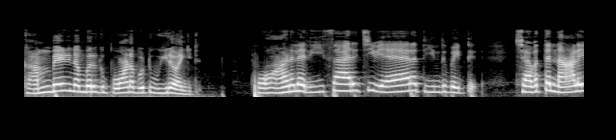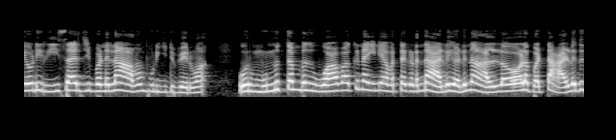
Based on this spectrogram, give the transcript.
கம்பெனி நம்பருக்கு போனை போட்டு உயிரை வாங்கிட்டு. போனில் ரீசார்ஜ் வேற தீந்து போயிட்டு. செவத்த நாளையோடு ரீசார்ஜ் பண்ணலாம் அவன் பிடிக்கிட்டு போயிடுவான் ஒரு முந்நூற்றம்பது ரூபாவாக்கு நான் இனி அவட்ட கிடந்து அழு அழு நான் அல்லோல பட்டு அழுது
